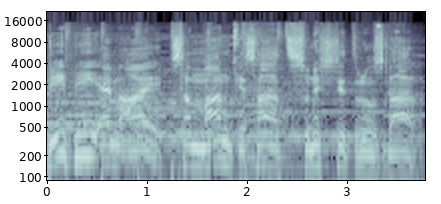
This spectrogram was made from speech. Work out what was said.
DPMI सम्मान के साथ सुनिश्चित रोज़गार।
